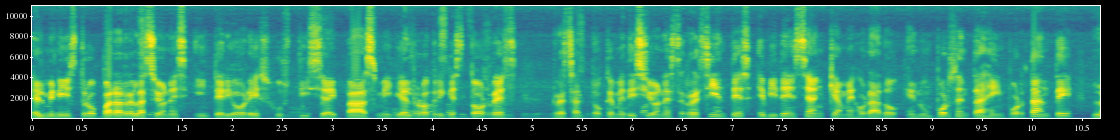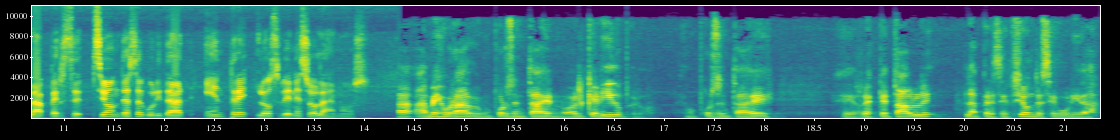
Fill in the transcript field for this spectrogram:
El ministro para Relaciones Interiores, Justicia y Paz, Miguel Rodríguez Torres, resaltó que mediciones recientes evidencian que ha mejorado en un porcentaje importante la percepción de seguridad entre los venezolanos. Ha mejorado en un porcentaje, no el querido, pero en un porcentaje eh, respetable, la percepción de seguridad.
